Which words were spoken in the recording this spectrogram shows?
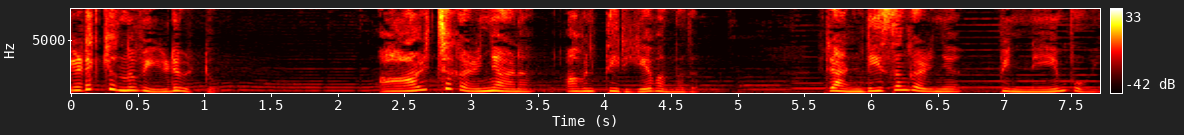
ഇടയ്ക്കൊന്ന് വീട് വിട്ടു. ആഴ്ച കഴിഞ്ഞാണ് അവൻ തിരികെ വന്നത്. രണ്ടീസം കഴിഞ്ഞ് പിന്നെയും പോയി.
